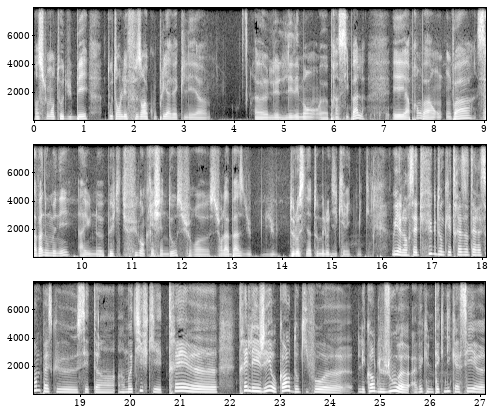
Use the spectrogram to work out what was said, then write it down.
instrumentaux du B tout en les faisant accoupler avec les, euh, euh, l'élément euh, principal. Et après, on va, on, va, ça va nous mener à une petite fugue en crescendo sur, euh, sur la base du, du de l'ostinato mélodique et rythmique. Oui, alors cette fugue donc est très intéressante parce que c'est un, motif qui est très très léger aux cordes, donc il faut les cordes le jouent avec une technique assez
